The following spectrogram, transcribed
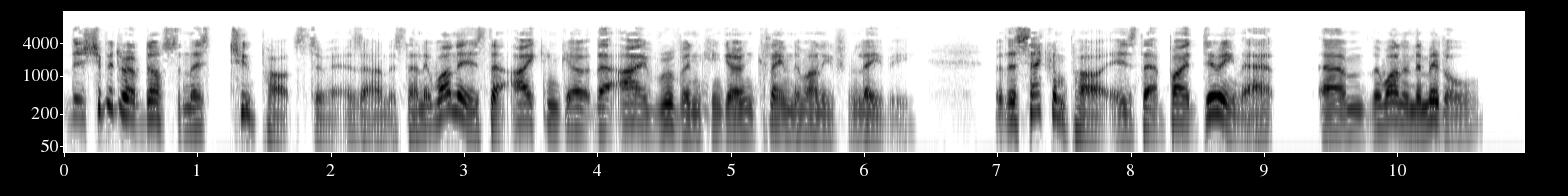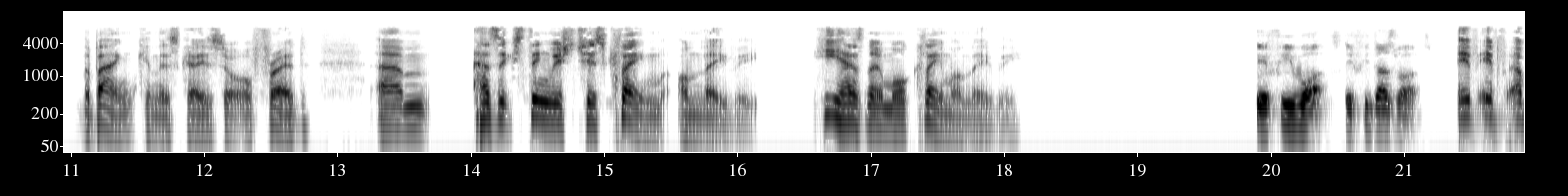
the Shibadu Abnosan, there's two parts to it, as I understand it. One is that I can go, that I, Reuven, can go and claim the money from Levi. But the second part is that by doing that, um, the one in the middle, the bank in this case, or, or Fred, um, has extinguished his claim on Levi. He has no more claim on Levi. If he what? If he does what? If, if, uh,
